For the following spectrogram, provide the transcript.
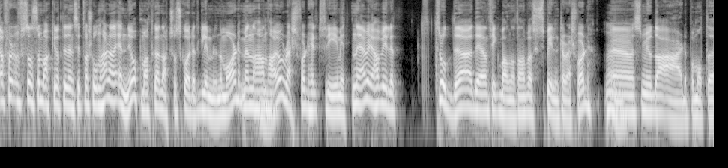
Ja, for, sånn som akkurat i den situasjonen her, Det ender jo opp med at Garnaccio skårer et glimrende mål, men han har jo Rashford helt fri i midten. Jeg har villet trodde det han fikk ballen at han bare skulle spille den til Rashford. eh, som jo da er det på en måte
